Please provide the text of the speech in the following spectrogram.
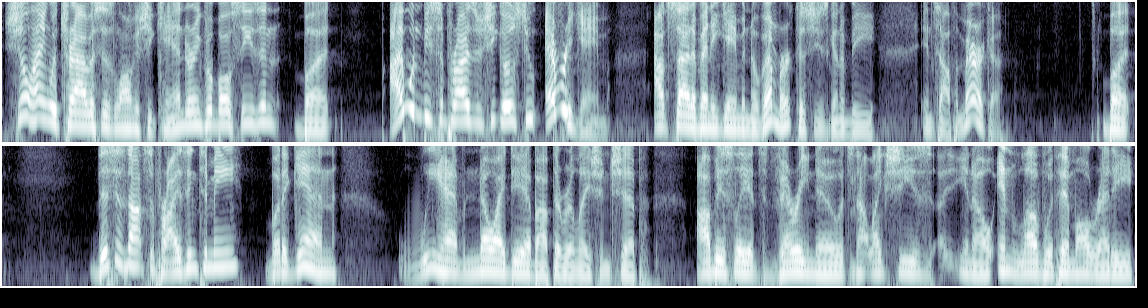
she'll hang with Travis as long as she can during football season, but I wouldn't be surprised if she goes to every game outside of any game in November because she's going to be in South America. But this is not surprising to me. But again, we have no idea about their relationship. Obviously, it's very new. It's not like she's, you know, in love with him already.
